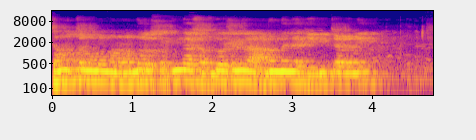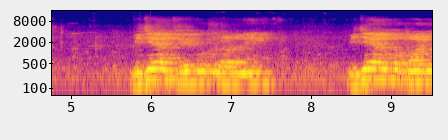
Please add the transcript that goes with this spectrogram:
సంవత్సరంలో మనమందరూ సుఖంగా సంతోషంగా ఆనందంగా జీవించాలని విజయాలు చేకూర్చాలని విజయాలతో పాటు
